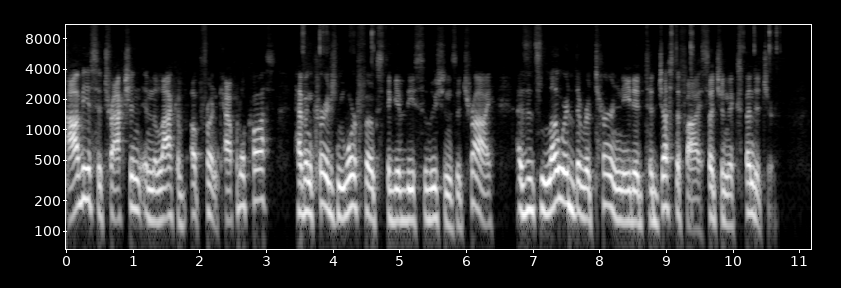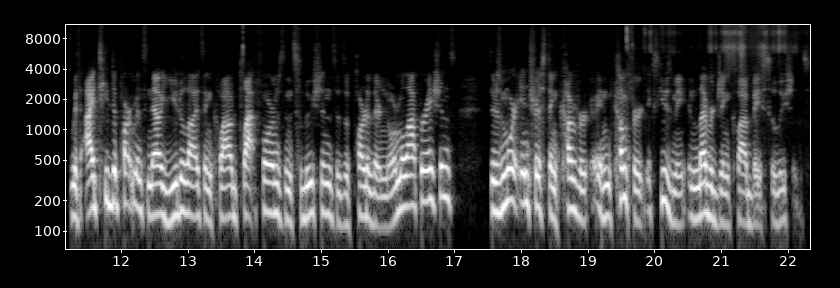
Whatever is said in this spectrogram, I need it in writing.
obvious attraction and the lack of upfront capital costs have encouraged more folks to give these solutions a try, as it's lowered the return needed to justify such an expenditure. With IT departments now utilizing cloud platforms and solutions as a part of their normal operations, there's more interest in cover in comfort, excuse me, in leveraging cloud-based solutions.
